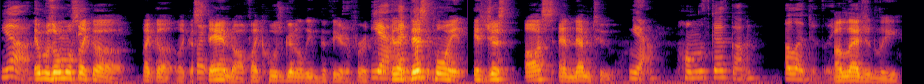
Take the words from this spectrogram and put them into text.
Yeah. It was almost like a like a like a Like- standoff. Like who's gonna leave the theater first? Yeah, 'Cause at this point, it's just us and them two. Yeah. Homeless guy's gone. Allegedly. Allegedly,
